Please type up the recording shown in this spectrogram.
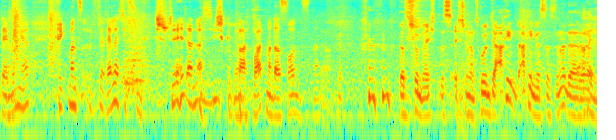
der Menge kriegt man es relativ schnell dann an den Tisch gebracht. Wo hat man das sonst? Ne? das ist schon echt, das ist echt schon ganz cool. Und der Achim, der Achim ist das, ne? Der, Achim,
